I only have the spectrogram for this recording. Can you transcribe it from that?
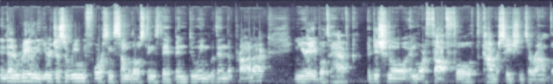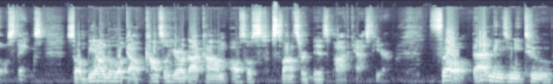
and then really you're just reinforcing some of those things they've been doing within the product. And you're able to have additional and more thoughtful conversations around those things. So be on the lookout. Counselhero.com also sponsored this podcast here so that leads me to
